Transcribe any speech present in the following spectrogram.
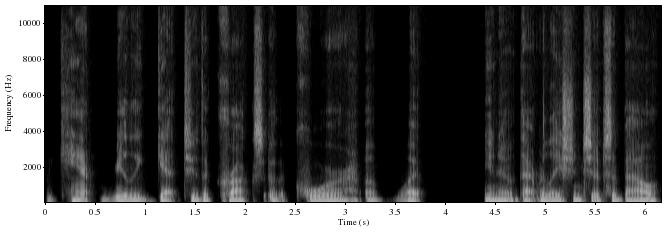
we can't really get to the crux or the core of what you know that relationship's about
